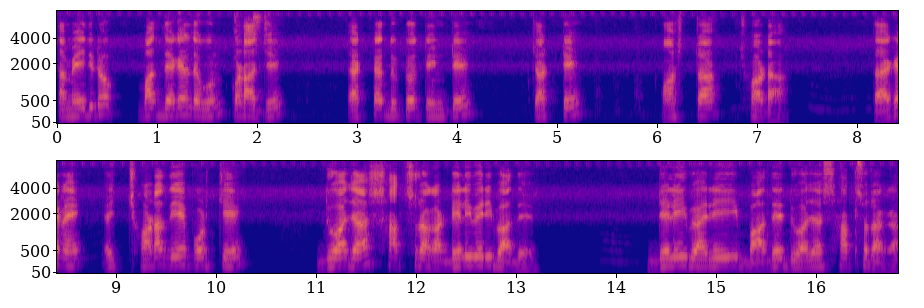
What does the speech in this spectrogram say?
তা আমি এই দুটো বাদ দেখেন দেখুন, কটা আছে। একটা, দুটো, তিনটে, চারটে, পাঁচটা, ছটা। তা এখানে এই ছটা দিয়ে পড়ছে দু হাজার সাতশো টাকা, ডেলিভারি বাদে। ডেলিভারি বাদে দু হাজার সাতশো টাকা,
